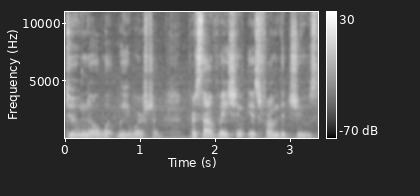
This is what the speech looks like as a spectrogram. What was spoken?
do know what we worship, for salvation is from the Jews.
